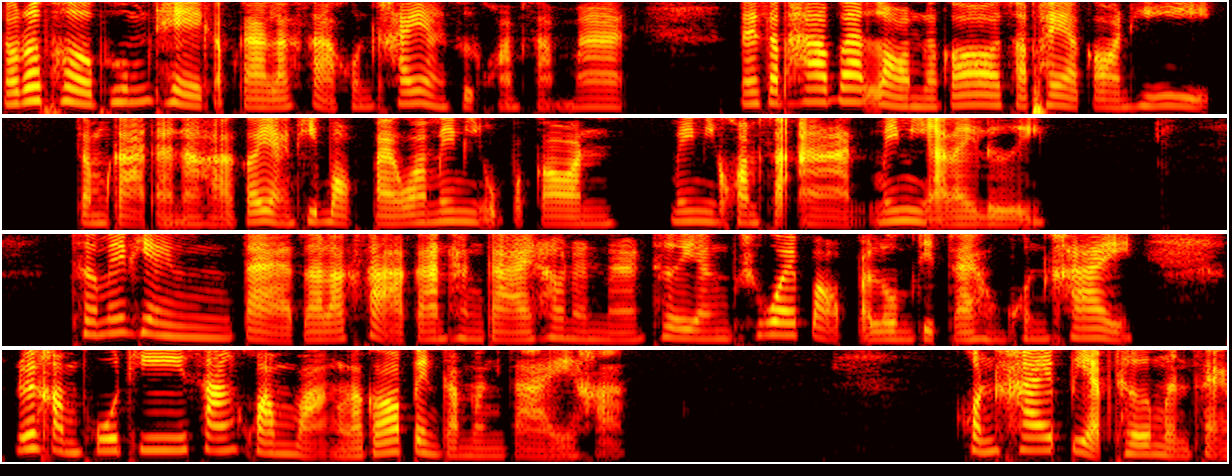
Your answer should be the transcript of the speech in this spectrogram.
ดรเพร์ลทุ่มเทกับการรักษาคนไข้อย่างสุดความสามารถ ในสภาพแวดล้อมแล้วก็ทรัพยากรที่จำกัดอะนะคะ ก็อย่างที่บอกไปว่าไม่มีอุปกรณ์ ไม่มีความสะอาด ไม่มีอะไรเลย เธอไม่เพียงแต่จะรักษาอาการทางกายเท่านั้นนะ เธอยังช่วยปลอบประโลมจิตใจของคนไข้ ด้วยคำพูดที่สร้างความหวังแล้วก็เป็นกำลังใจค่ะ คนไข้เปรียบเธอเหมือนแสง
